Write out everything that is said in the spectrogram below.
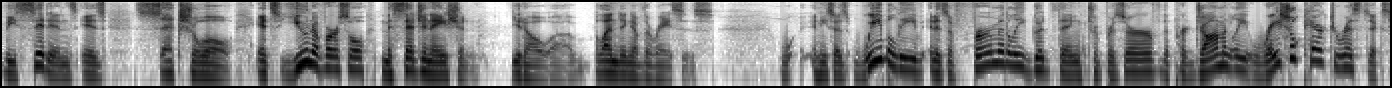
these sit-ins, is sexual. It's universal miscegenation. You know, uh, blending of the races and he says, We believe it is a firmly good thing to preserve the predominantly racial characteristics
